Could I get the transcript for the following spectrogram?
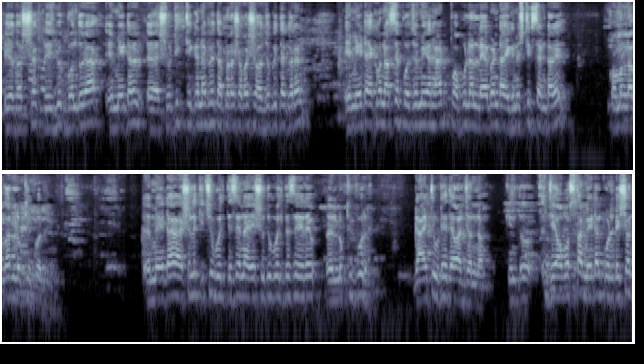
প্রিয় দর্শক ফেসবুক বন্ধুরা, এই মেয়েটার সঠিক ঠিকানা পেতে আপনারা সবাই সহযোগিতা করেন। এই মেয়েটা এখন আছে পজমিয়ার হাট পপুলার ল্যাব অ্যান্ড ডায়াগনস্টিক সেন্টারে কমলনগর, লক্ষ্মীপুর। মেয়েটা আসলে কিছু বলতেছে না, এ শুধু বলতেছে এর লক্ষ্মীপুর গাড়িতে উঠে দেওয়ার জন্য। কিন্তু যে অবস্থা, মেয়েটার কন্ডিশন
